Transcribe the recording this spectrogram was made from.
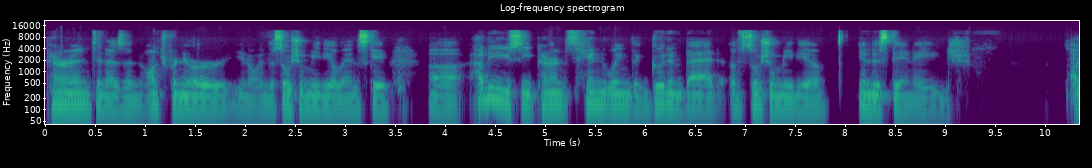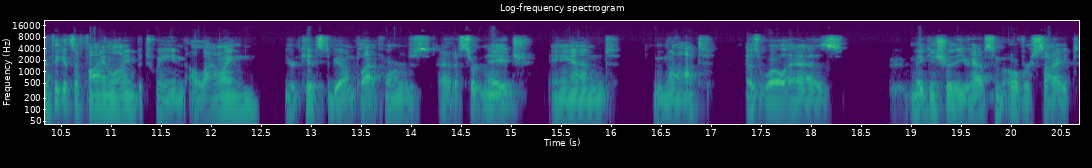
parent and as an entrepreneur you know in the social media landscape uh how do you see parents handling the good and bad of social media in this day and age i think it's a fine line between allowing your kids to be on platforms at a certain age and not, as well as making sure that you have some oversight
